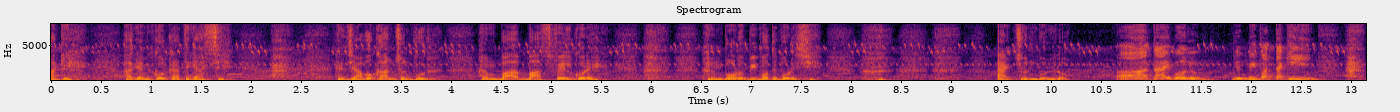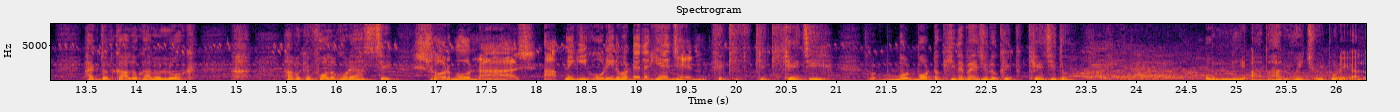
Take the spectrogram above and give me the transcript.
আগে আগে আমি কলকাতা থেকে আসছি। যাব কাঞ্চনপুর। বা- বাস ফেল করে বড় বিপদে পড়েছি। একজন বলল আ তাই বলুন। যে বিপদটা কি? একদল কালো কালো লোক আমাকে ফলো করে আসছে। সর্বনাশ। আপনি কি হরির হোটেলে খেয়েছেন? খেয়েছি। বড্ড খিদে পেয়েছিল। খেয়েছি তো। অমনি আবার হইচই পড়ে গেল।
